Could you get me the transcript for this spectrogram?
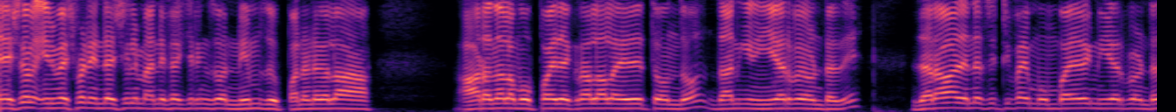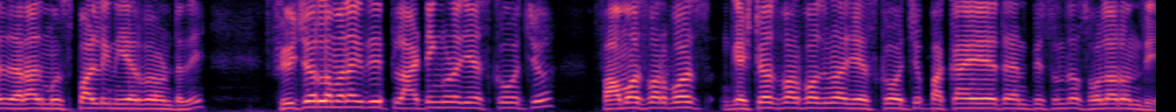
National investment industrial manufacturing zone NIMZ పన్నెండు వేల ఆరు వందల ముప్పై ఎకరాలలో ఏదైతే ఉందో దానికి నియర్ బై ఉంటుంది. Zaheerabad NH sixty five Mumbai near by ఉంటుంది. జరాబాద్ మున్సిపాలిటీ నియర్ బై ఉంటుంది ఫ్యూచర్లో మనకి ఇది ప్లాటింగ్ కూడా చేసుకోవచ్చు. Farm house purpose guest house purpose కూడా చేసుకోవచ్చు. పక్కన ఏదైతే అనిపిస్తుందో సోలార్ ఉంది.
